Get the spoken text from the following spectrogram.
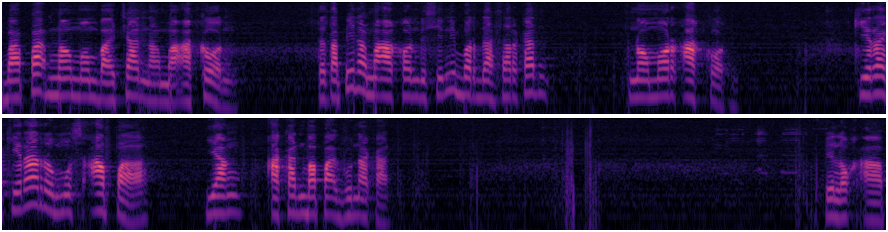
Bapak mau membaca nama akun. Tetapi nama akun di sini berdasarkan nomor akun. Kira-kira rumus apa yang akan Bapak gunakan? VLOOKUP.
